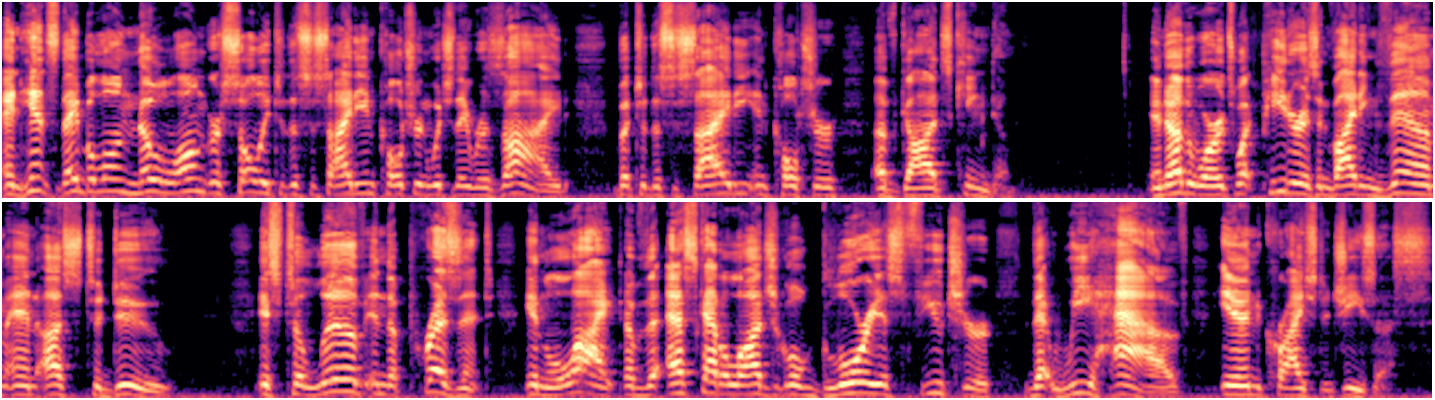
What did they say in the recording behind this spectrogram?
and hence they belong no longer solely to the society and culture in which they reside, but to the society and culture of God's kingdom. In other words, what Peter is inviting them and us to do is to live in the present in light of the eschatological glorious future that we have in Christ Jesus.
